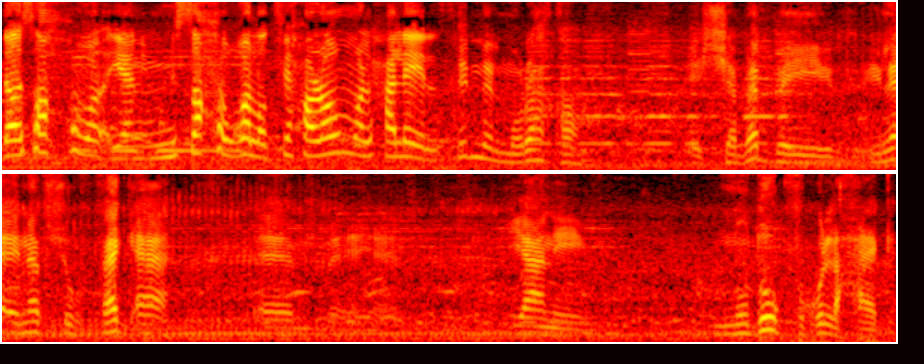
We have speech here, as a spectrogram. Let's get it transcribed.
ده صح يعني مش صح وغلط في حرام والحلال. سن المراهقة الشباب يلاقي نفسه فجأة آم، يعني نضوج في كل حاجة.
